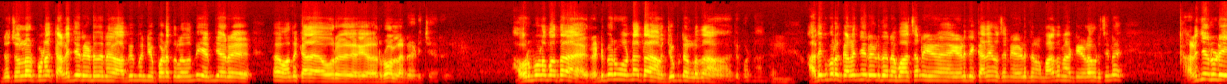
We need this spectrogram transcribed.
இன்னும் சொல்ல போனால் கலைஞர் எழுதின அபிமன்யு படத்தில் வந்து எம்ஜிஆர் வந்து க ஒரு ரோலில் நடித்தார் அவர் மூலமாக தான் ரெண்டு பேரும் ஒன்றா தான் ஜூபிட்டரில் தான் இது பண்ணாங்க. அதுக்கப்புறம் கலைஞர் எழுதின வாசனம் எ- எழுதி கதை வசனம் எழுதின மரதநாட்டு இளவரசியில் கலைஞருடைய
